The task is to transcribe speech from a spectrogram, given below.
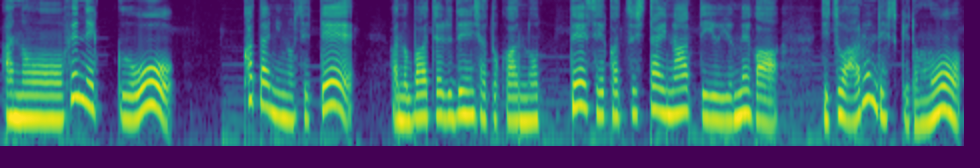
あのーフェネックを肩に乗せて、あの、バーチャル電車とか乗って生活したいなっていう夢が実はあるんですけども、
